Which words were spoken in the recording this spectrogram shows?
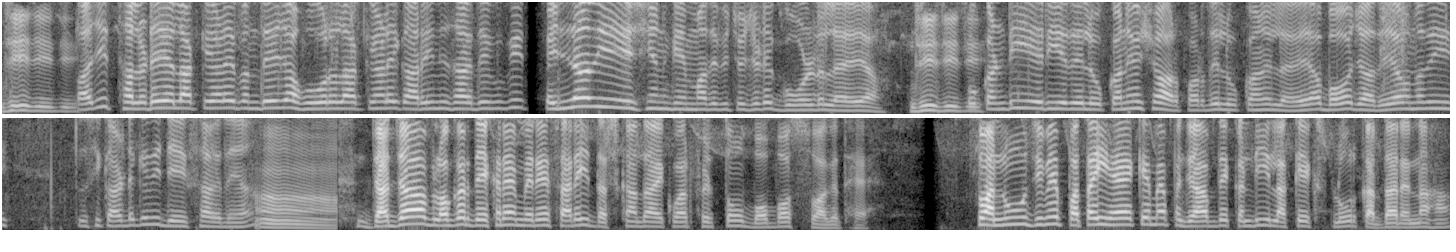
ਜੀ ਜੀ ਜੀ। ਭਾਜੀ ਥਲੜੇ ਇਲਾਕੇ ਵਾਲੇ ਬੰਦੇ ਜਾਂ ਹੋਰ ਇਲਾਕਿਆਂ ਵਾਲੇ ਕਰ ਹੀ ਨਹੀਂ ਸਕਦੇ ਕਿਉਂਕਿ ਪਹਿਲਾਂ ਵੀ ਏਸ਼ੀਅਨ ਗੇਮਾਂ ਦੇ ਵਿੱਚੋਂ ਜਿਹੜੇ 골ਡ ਲਏ ਆ ਜੀ ਜੀ ਜੀ। ਉਹ ਕੰਡੀ ਏਰੀਏ ਦੇ ਲੋਕਾਂ ਨੇ ਹੁਸ਼ਿਆਰਪੁਰ ਦੇ ਲੋਕਾਂ ਨੇ ਲਏ ਆ ਬਹੁਤ ਜ਼ਿਆਦਾ ਆ। ਉਹਨਾਂ ਦੀ ਤੁਸੀਂ ਕੱਢ ਕੇ ਵੀ ਦੇਖ ਸਕਦੇ ਆ। ਹਾਂ। ਜਾਜਾ ਬਲੌਗਰ ਦੇਖ ਰਹੇ ਮੇਰੇ ਸਾਰੇ ਹੀ ਦਰਸ਼ਕਾਂ ਦਾ ਇੱਕ ਵਾਰ ਫਿਰ ਤੋਂ ਬਹੁਤ-ਬਹੁਤ ਸਵਾਗਤ ਹੈ। ਤੁਹਾਨੂੰ ਜਿਵੇਂ ਪਤਾ ਹੀ ਹੈ ਕਿ ਮੈਂ ਪੰਜਾਬ ਦੇ ਕੰਢੀ ਇਲਾਕੇ ਐਕਸਪਲੋਰ ਕਰਦਾ ਰਹਿੰਦਾ ਹਾਂ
